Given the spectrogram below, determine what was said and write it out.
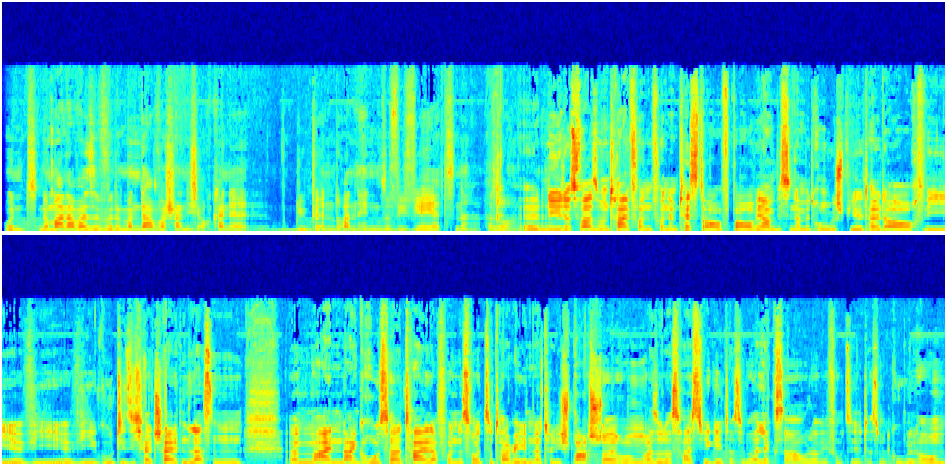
Und normalerweise würde man da wahrscheinlich auch keine Glühbirnen dranhängen, so wie wir jetzt. Ne? Also, Äh, nee, das war so ein Teil von, von dem Testaufbau. Wir haben ein bisschen damit rumgespielt, halt auch, wie, wie, wie gut die sich halt schalten lassen. Ähm, ein, ein großer Teil davon ist heutzutage eben natürlich Sprachsteuerung. Also das heißt, wie geht das über Alexa oder wie funktioniert das mit Google Home?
